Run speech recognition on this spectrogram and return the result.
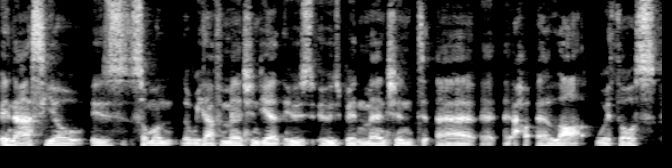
Inacio is someone that we haven't mentioned yet, who's who's been mentioned uh, a, a, lot with us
